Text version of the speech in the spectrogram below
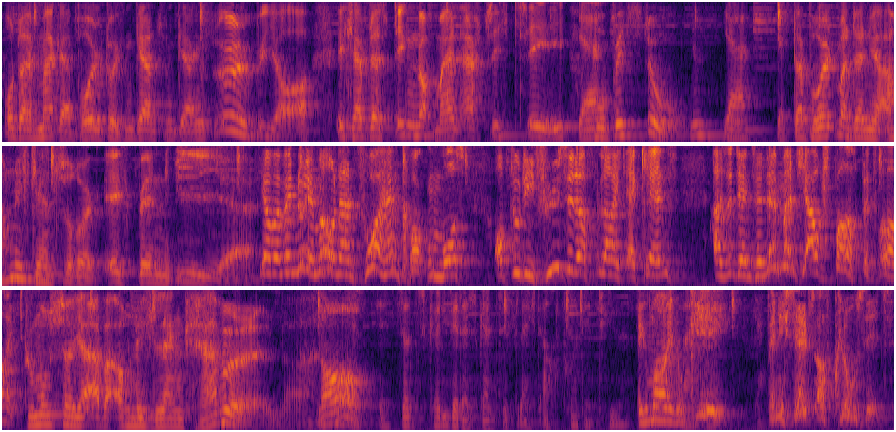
und ein Macker brüllt durch den ganzen Gang Sylvia, ich hab das Ding noch mal in 80C. Ja. Wo bist du? Nun, ja, das... Da brüllt man denn ja auch nicht gern zurück. Ich bin hier. Ja, aber wenn du immer unter den Vorhang gucken musst, ob du die Füße da vielleicht erkennst, also dann sind dann manche auch spaßbefreit. Du musst doch ja aber auch nicht lang krabbeln. Ja, Äh, Sonst können wir das Ganze vielleicht auch vor der Tür. ich meine, okay. Wenn ich selbst auf Klo sitz,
